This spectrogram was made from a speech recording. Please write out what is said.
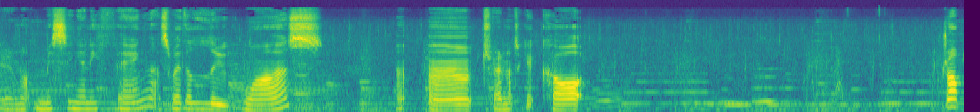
Sure I'm not missing anything. That's where the loot was. Uh-uh. Try not to get caught. Drop.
